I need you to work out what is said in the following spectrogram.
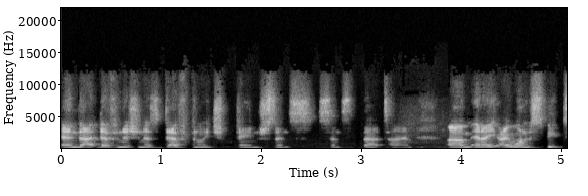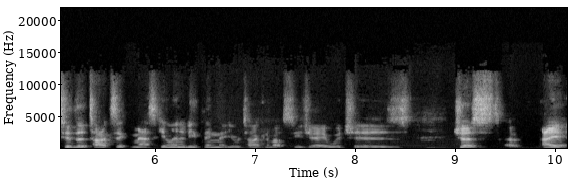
And that definition has definitely changed since since that time. Um, and I, I wanted to speak to the toxic masculinity thing that you were talking about, CJ, which is just uh, I.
